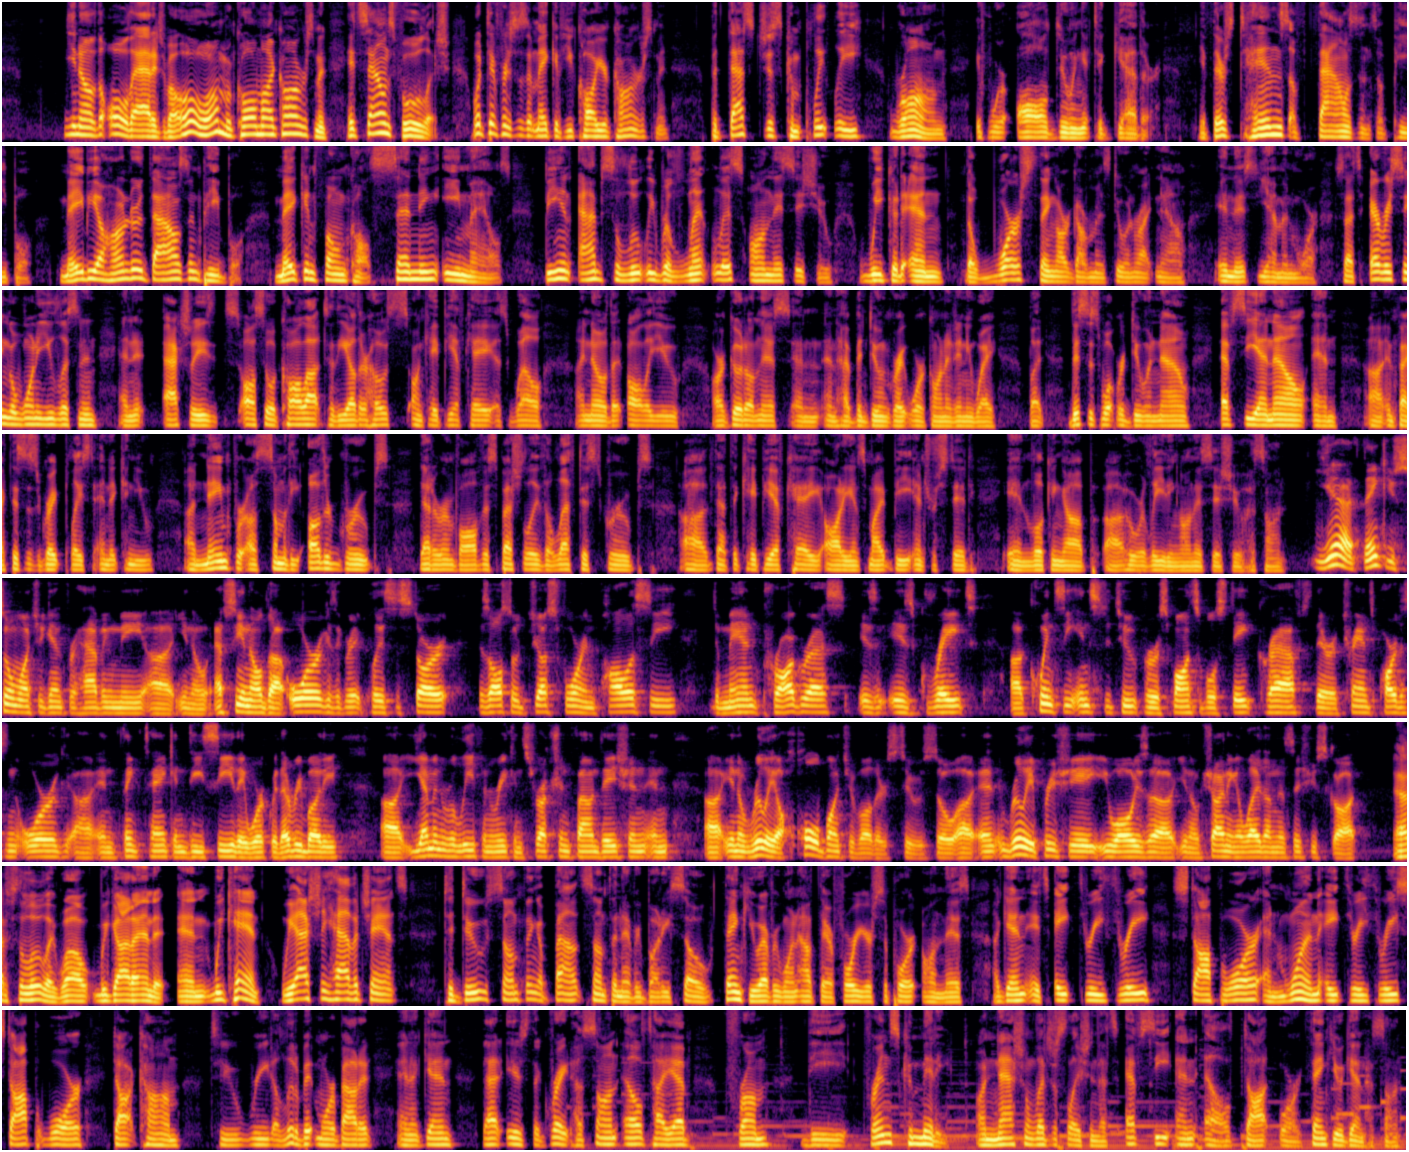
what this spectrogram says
you know, the old adage about, oh, I'm going to call my congressman. It sounds foolish. What difference does it make if you call your congressman? But that's just completely wrong if we're all doing it together. If there's tens of thousands of people, maybe a 100,000 people making phone calls, sending emails, being absolutely relentless on this issue, we could end the worst thing our government is doing right now in this Yemen war. So that's every single one of you listening. And it actually is also a call out to the other hosts on KPFK as well. I know that all of you are good on this and, and have been doing great work on it anyway. But this is what we're doing now. FCNL, and uh, in fact, this is a great place to end it. Can you uh, name for us some of the other groups that are involved, especially the leftist groups uh, that the KPFK audience might be interested in looking up uh, who are leading on this issue, Hassan? Yeah, thank you so much again for having me. Uh, you know, FCNL.org is a great place to start. There's also Just Foreign Policy. Demand Progress is is great. Uh, Quincy Institute for Responsible Statecraft. They're a transpartisan org uh, and think tank in D.C. They work with everybody. Uh, Yemen Relief and Reconstruction Foundation, and uh, you know, really a whole bunch of others too. So, uh, and really appreciate you always, uh, you know, shining a light on this issue, Scott. Absolutely. Well, we got to end it, and we can. We actually have a chance to do something about something, everybody. So thank you, everyone out there, for your support on this. Again, it's 833 Stop War and 1 833 StopWar.com to read a little bit more about it. And again, that is the great Hassan El-Tayyab from the Friends Committee on National Legislation. That's fcnl.org. Thank you again, Hassan.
